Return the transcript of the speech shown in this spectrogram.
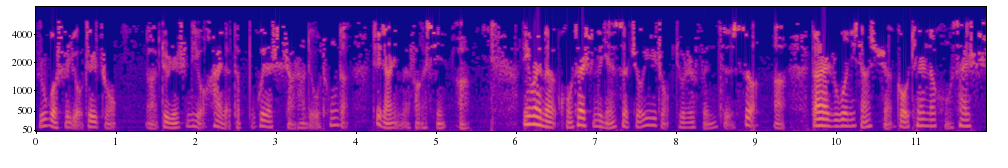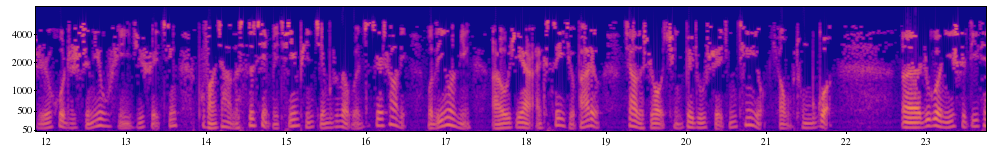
如果是有这种啊对人身体有害的，它不会在市场上流通的，这点你们放心啊。另外呢，孔塞石的颜色只有一种，就是粉紫色啊。当然，如果你想选购天然的孔塞石或者神秘物品以及水晶，不妨加我的私信，每期音频节目中的文字介绍里，我的英文名 R O G R X C 九八六，加我的时候请备注水晶听友，要不通不过。呃，如果您是第一天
